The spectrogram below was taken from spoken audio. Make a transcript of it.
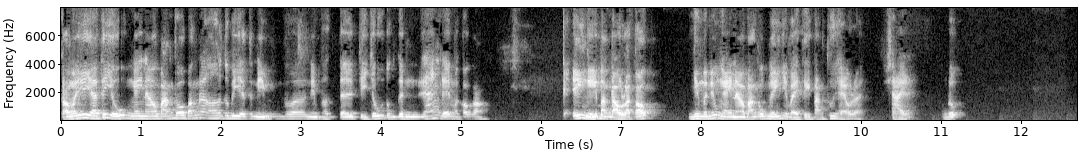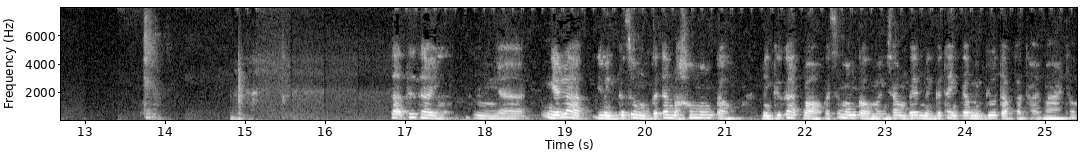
còn bây giờ thí dụ ngày nào bạn vô bạn nói ơ tôi bây giờ tôi niệm ờ, niệm phật ờ, trì chú tụng kinh ráng để mà có con. Cái ý nghĩ ban đầu là tốt, nhưng mà nếu ngày nào bạn cũng nghĩ như vậy thì bạn thúi hẻo rồi, sai rồi, không đúng. Dạ thưa thầy ừ, à, nghĩa là mình cứ dùng một cái tâm là không mong cầu, mình cứ gạt bỏ cái sự mong cầu mình sang một bên mình cứ thành tâm mình tu tập và thoải mái thôi.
